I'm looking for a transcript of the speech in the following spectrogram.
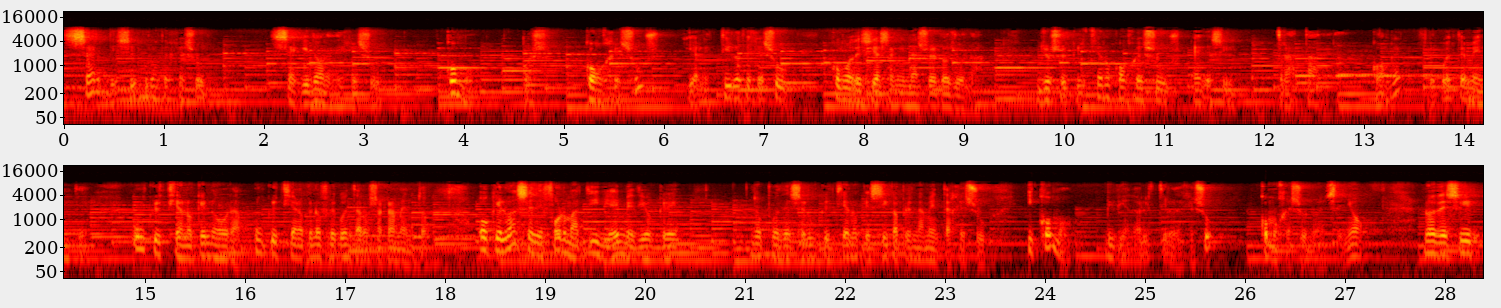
ser discípulo de Jesús, seguidor de Jesús. ¿Cómo? Pues con Jesús y al estilo de Jesús, como decía San Ignacio de Loyola. Yo soy cristiano con Jesús, es decir, tratando con Él frecuentemente. Un cristiano que no ora, un cristiano que no frecuenta los sacramentos o que lo hace de forma tibia y mediocre, no puede ser un cristiano que siga plenamente a Jesús. ¿Y cómo? Viviendo al estilo de Jesús como Jesús nos enseñó. No es decir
